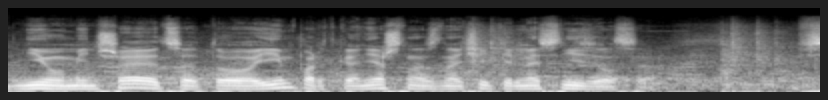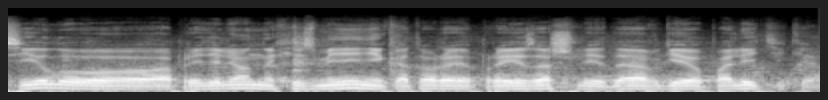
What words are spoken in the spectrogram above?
не уменьшаются, то импорт, конечно, значительно снизился в силу определенных изменений, которые произошли да, в геополитике.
